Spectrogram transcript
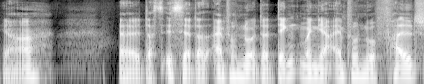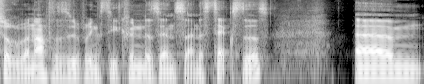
ja, äh, das ist ja das einfach nur, da denkt man ja einfach nur falsch darüber nach. Das ist übrigens die Quintessenz seines Textes. Ähm,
